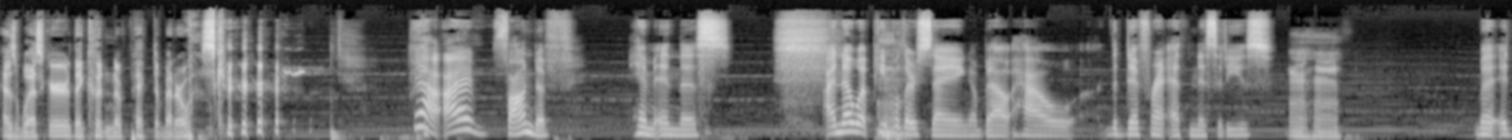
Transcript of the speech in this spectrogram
as Wesker, they couldn't have picked a better Wesker. Yeah, I'm fond of him in this. I know what people are saying about how the different ethnicities, mm-hmm. But it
